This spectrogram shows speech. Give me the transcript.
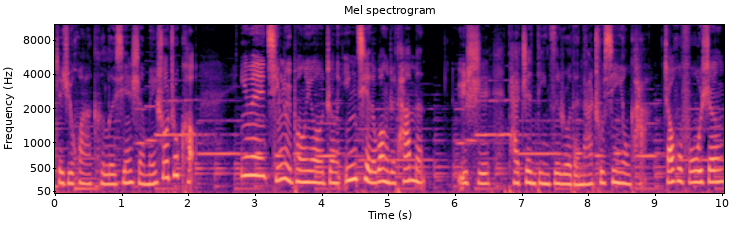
这句话可乐先生没说出口，因为情侣朋友正殷切地望着他们。于是他镇定自若地拿出信用卡，招呼服务生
